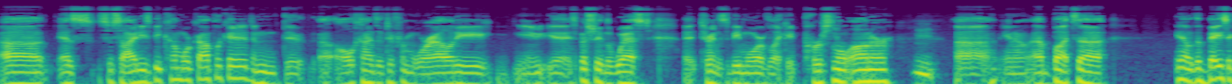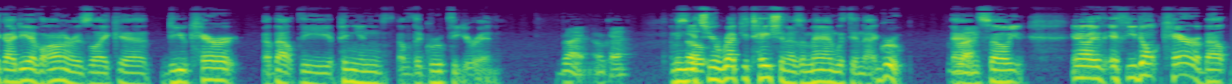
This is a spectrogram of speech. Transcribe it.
uh, as societies become more complicated and there uh, all kinds of different morality, especially in the West, it turns to be more of like a personal honor. Mm. Uh, you know, uh, but uh, you know, the basic idea of honor is like, uh, do you care about the opinion of the group that you're in? Right. Okay. I mean, So- it's your reputation as a man within that group. And Right. so, you know, if, if you don't care about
